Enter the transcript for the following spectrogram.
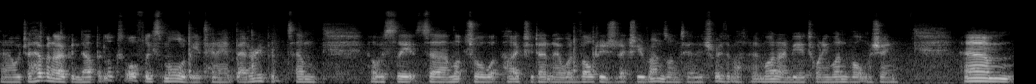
uh, which I haven't opened up. It looks awfully small to be a 10 amp battery, but um, obviously it's, uh, I'm not sure what, I actually don't know what voltage it actually runs on to tell you the truth. It might, it might only be a 21 volt machine. Um,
